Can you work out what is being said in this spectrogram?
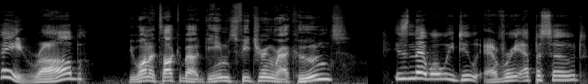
Hey, Rob. You want to talk about games featuring raccoons? Isn't that what we do every episode?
